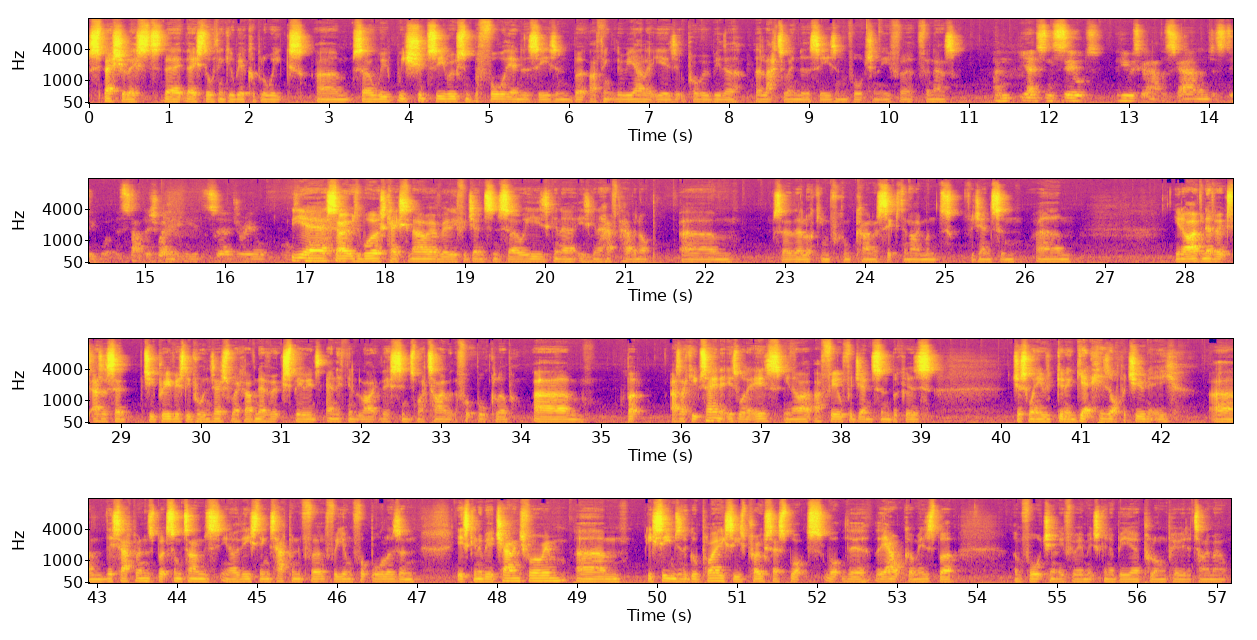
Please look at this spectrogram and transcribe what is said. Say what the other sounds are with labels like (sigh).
specialists, they, they still think it'll be a couple of weeks. Um, so we, we should see Rusyn before the end of the season, but I think the reality is it will probably be the, the latter end of the season, unfortunately, for, for Naz. And Jenson Seelt he was going to have the scan and just to establish whether he needed surgery or, or yeah so it was the worst case scenario really for Jenson so he's gonna he's gonna have to have an op um, so they're looking for kind of six to nine months for Jenson um, you know I've never as I said to you previously Paul in work I've never experienced anything like this since my time at the football club um, but as I keep saying it is what it is you know I, I feel for Jenson because just when he was going to get his opportunity um, this happens. But sometimes you know these things happen for, for young footballers, and it's going to be a challenge for him. Um, he seems in a good place. He's processed what's what the the outcome is, but unfortunately for him, it's going to be a prolonged period of time out.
